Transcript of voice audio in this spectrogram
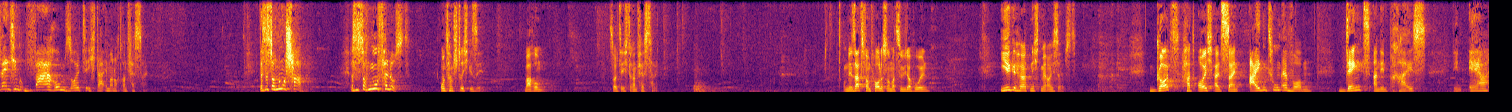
welchem Grund? Warum sollte ich da immer noch dran festhalten? Das ist doch nur Schaden. Das ist doch nur Verlust. Unterm Strich gesehen. Warum sollte ich daran festhalten? Um den Satz von Paulus nochmal zu wiederholen. Ihr gehört nicht mehr euch selbst. Gott hat euch als sein Eigentum erworben. Denkt an den Preis, den er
